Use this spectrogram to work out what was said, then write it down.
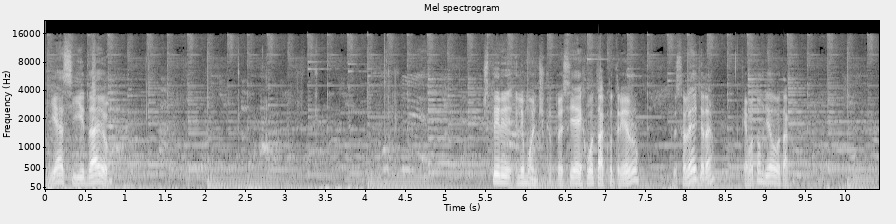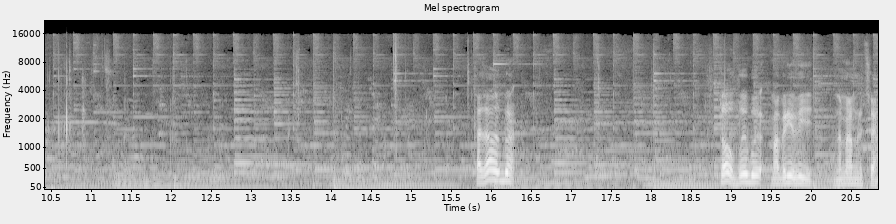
я съедаю 4 лимончика. То есть я их вот так вот режу. Представляете, да? И потом делаю вот так. Казалось бы, что вы бы могли видеть на моем лице?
